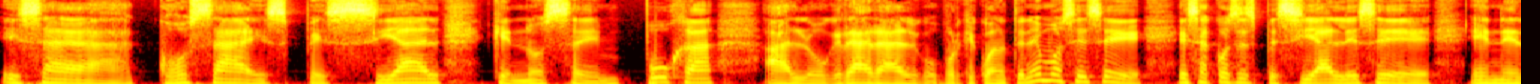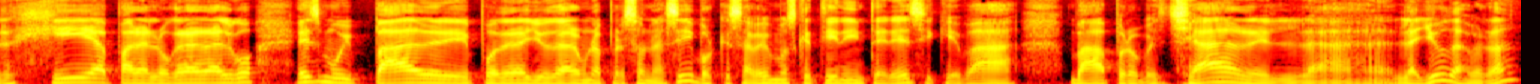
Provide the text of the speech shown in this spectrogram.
esa cosa especial que nos empuja a lograr algo, porque cuando tenemos ese, esa cosa especial, esa energía para lograr algo, es muy padre poder ayudar a una persona así, porque sabemos que tiene interés y que va, va a aprovechar la, la ayuda, ¿verdad?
